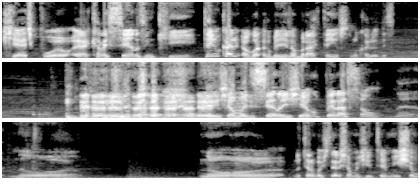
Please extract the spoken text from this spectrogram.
Que é, tipo, é aquelas cenas em que. Tem o Cario. Agora acabei de lembrar que tem isso no Cario desse. Ele chama de cenas de recuperação, né? No no, no Termo Brasileiro chama de intermission,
